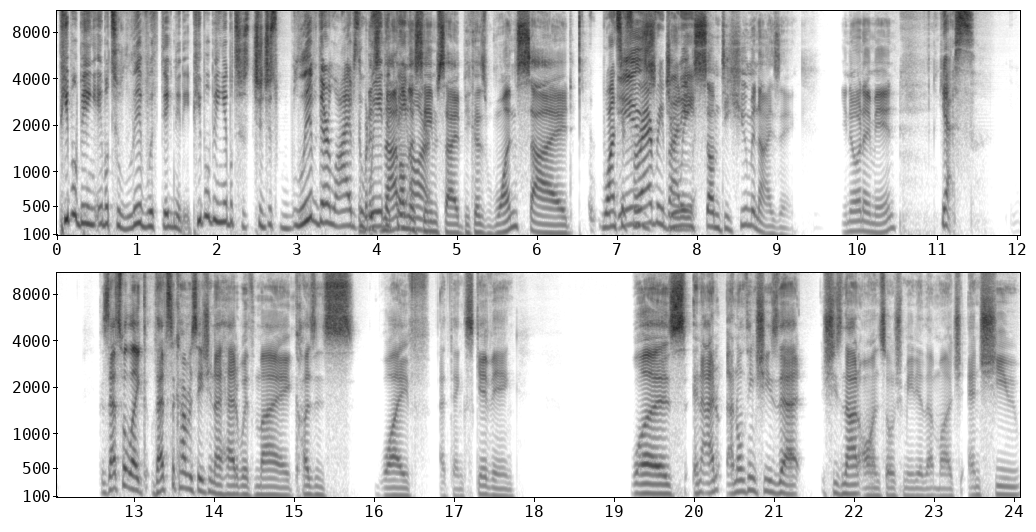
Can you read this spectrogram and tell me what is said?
People being able to live with dignity. People being able to, to just live their lives the but way it's that not they on the are. same side because one side Wants it for everybody. doing some dehumanizing. You know what I mean? yes. Because that's what like that's the conversation I had with my cousin's wife at Thanksgiving. Was and I I don't think she's that she's not on social media that much, and she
